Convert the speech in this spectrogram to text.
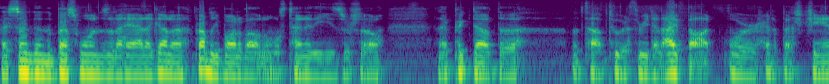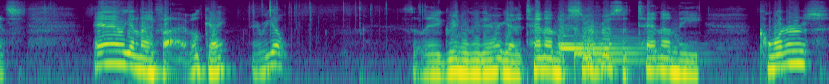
I sent in the best ones that I had. I got a probably bought about almost 10 of these or so, and I picked out the the top two or three that I thought were had the best chance. And we got a 9.5. Okay, there we go. So they agreed with me there. Got a 10 on the surface, a 10 on the corners,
